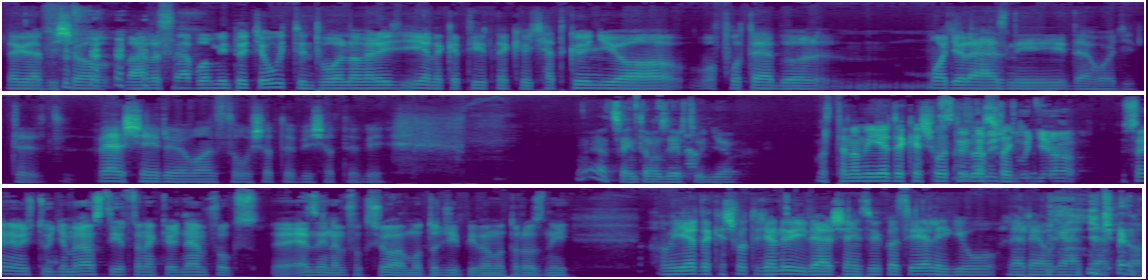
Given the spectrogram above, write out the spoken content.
legalábbis a válaszából, mint hogyha úgy tűnt volna, mert így ilyeneket írt neki, hogy hát könnyű a, a fotelből magyarázni, de hogy itt versenyről van szó, stb. stb. Hát szerintem azért tudja. Aztán ami érdekes volt szerintem az az, hogy... Tudja, szerintem is tudja, mert azt írta neki, hogy nem fogsz, ezért nem fogsz soha MotoGP-ben motorozni. Ami érdekes volt, hogy a női versenyzők azért elég jó lereagálták Igen. a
